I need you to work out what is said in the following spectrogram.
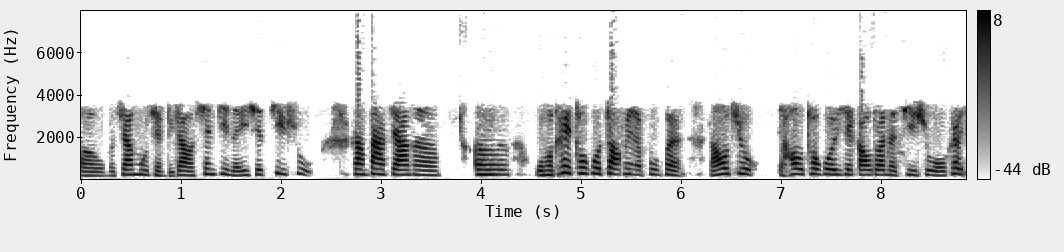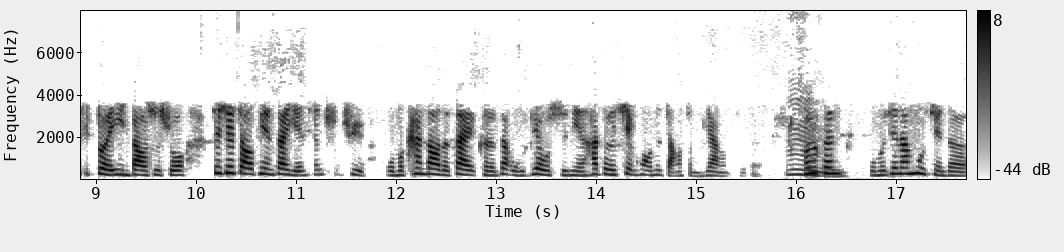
呃，我们现在目前比较先进的一些技术，让大家呢，呃，我们可以透过照片的部分，然后就然后透过一些高端的技术，我可以去对应到是说这些照片再延伸出去，我们看到的在可能在五六十年，它这个现况是长什么样子的，嗯，它是跟我们现在目前的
